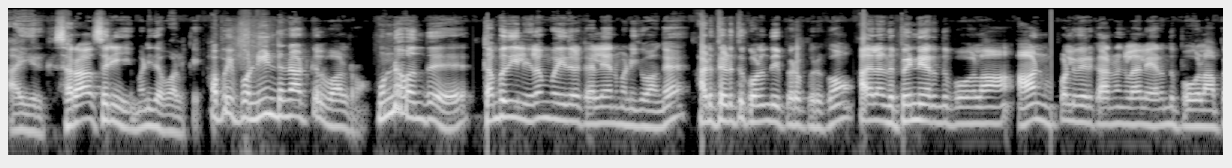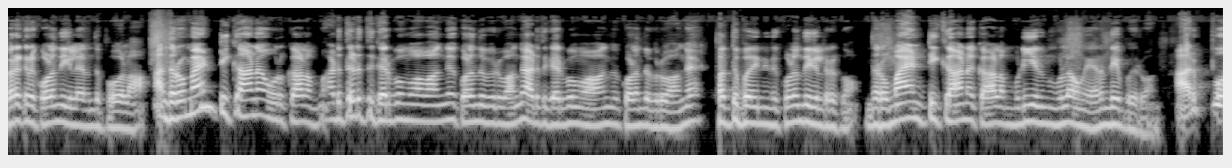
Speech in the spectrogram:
ஆகியிருக்கு சராசரி மனித வாழ்க்கை. அப்போ இப்போ நீண்ட நாட்கள் வாழ்றோம். முன்ன வந்து தம்பதியில் இளம் வயதில் கல்யாணம் பண்ணிக்குவாங்க. அடுத்தடுத்து குழந்தை பிறப்பு இருக்கும். அதில் அந்த பெண் இறந்து போகலாம். ஆண் பல்வேறு காரணங்களால் இறந்து போகலாம். பிறக்கிற குழந்தைகள் இறந்து போகலாம். அந்த ரொமான்டிக்கான ஒரு காலம். அடுத்தடுத்து கர்ப்பமாவாங்க குழந்தை பெறுவாங்க. அடுத்து கர்ப்பமாவாங்க குழந்தை பெறுவாங்க. பத்து பதினைந்து குழந்தைகள் இருக்கும். இந்த ரொமான்டிக்கான காலம் முடியறதுக்குள்ள அவங்க இறந்தே போயிடுவாங்க அப்போ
